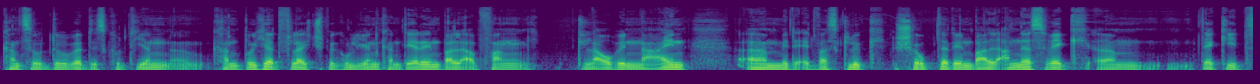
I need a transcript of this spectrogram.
Kannst du darüber diskutieren, kann Burchard vielleicht spekulieren, kann der den Ball abfangen? Ich glaube nein. Ähm, mit etwas Glück schrubbt er den Ball anders weg. Ähm, der geht,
